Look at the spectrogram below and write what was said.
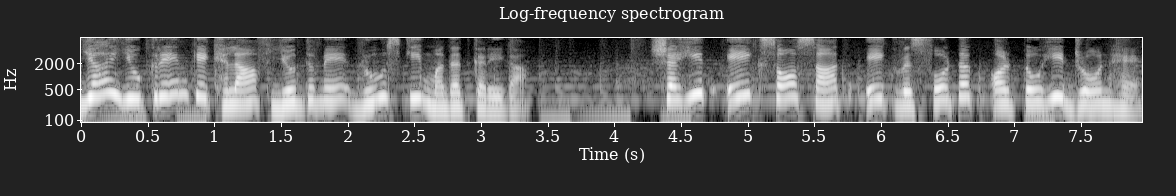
यह यूक्रेन के खिलाफ युद्ध में रूस की मदद करेगा। शहीद 107 एक विस्फोटक और तोही ड्रोन है,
